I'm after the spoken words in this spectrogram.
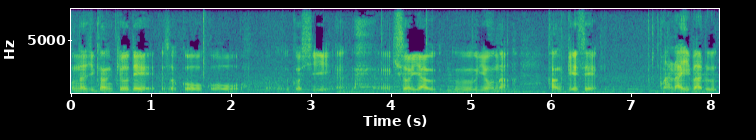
同じ環境でそこをこう少し競い合うような関係性、まあ、ライバル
